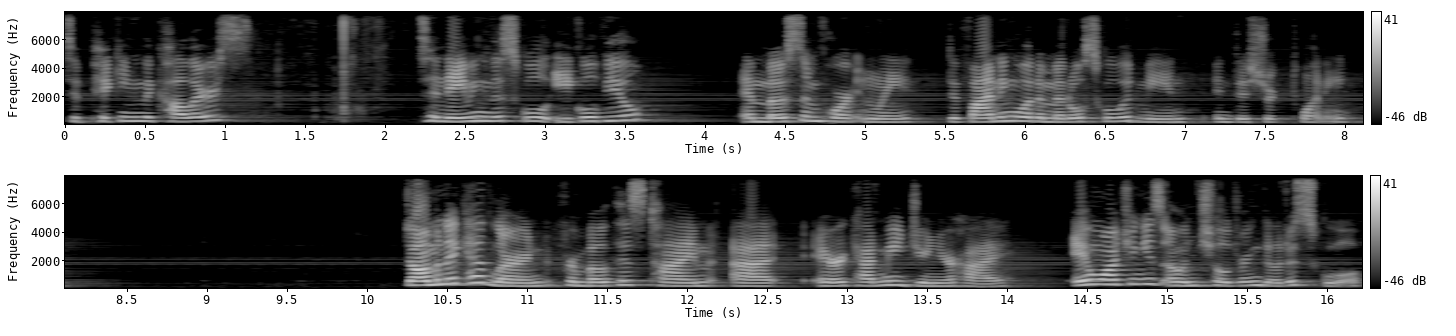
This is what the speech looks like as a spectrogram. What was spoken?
to picking the colors, to naming the school Eagle View, and most importantly, defining what a middle school would mean in District 20. Dominic had learned from both his time at Air Academy Junior High and watching his own children go to school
